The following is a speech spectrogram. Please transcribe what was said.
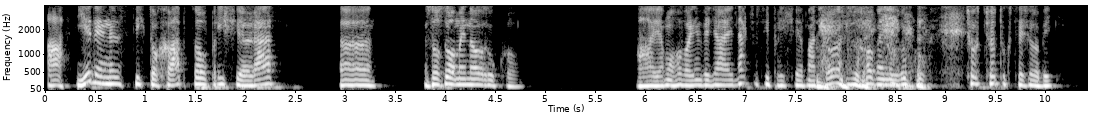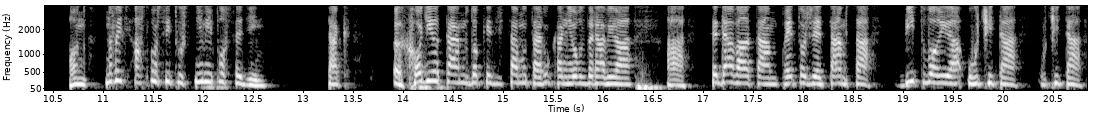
A jeden z týchto chlapcov prišiel raz e, so zlomenou rukou. A ja mu hovorím, veď aj na čo si prišiel mať zlomenú ruku? Čo, čo tu chceš robiť? On, no veď aspoň si tu s nimi posedím. Tak e, chodil tam, dokedy sa mu tá ruka neozdravila a sedával tam, pretože tam sa vytvorila určitá, určitá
